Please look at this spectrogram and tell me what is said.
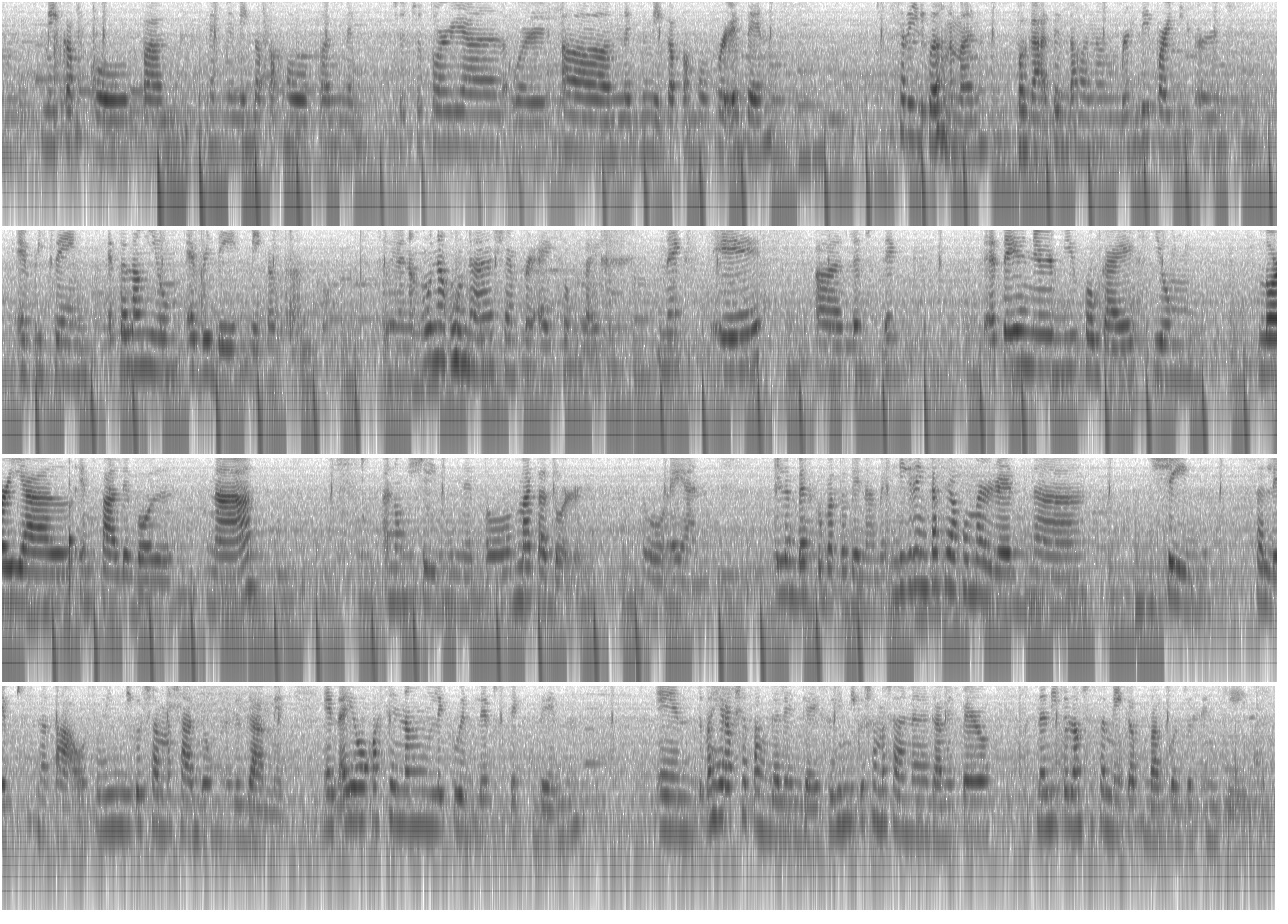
makeup ko pag nagme-makeup ako, pag nag-tutorial, or um, nagme-makeup ako for events. Sarili ko lang naman. Pag-attend ako ng birthday parties or everything. Ito lang yung everyday makeup bag ko. So, yan. Ang unang-una, syempre, ay suklay. Next is uh, lipstick. Ito yung ni-review ko, guys. Yung L'Oreal Infallible na anong shade nito? Matador. So, ayan. Ilang beses ko ba to ginamit? Hindi rin kasi ako ma-red na shade sa lips na tao. So, hindi ko siya masyadong nagagamit. And ayoko kasi ng liquid lipstick din. And mahirap siya tanggalin, guys. So, hindi ko siya masyadong nagagamit. Pero, nandito lang siya sa makeup bag ko just in case.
